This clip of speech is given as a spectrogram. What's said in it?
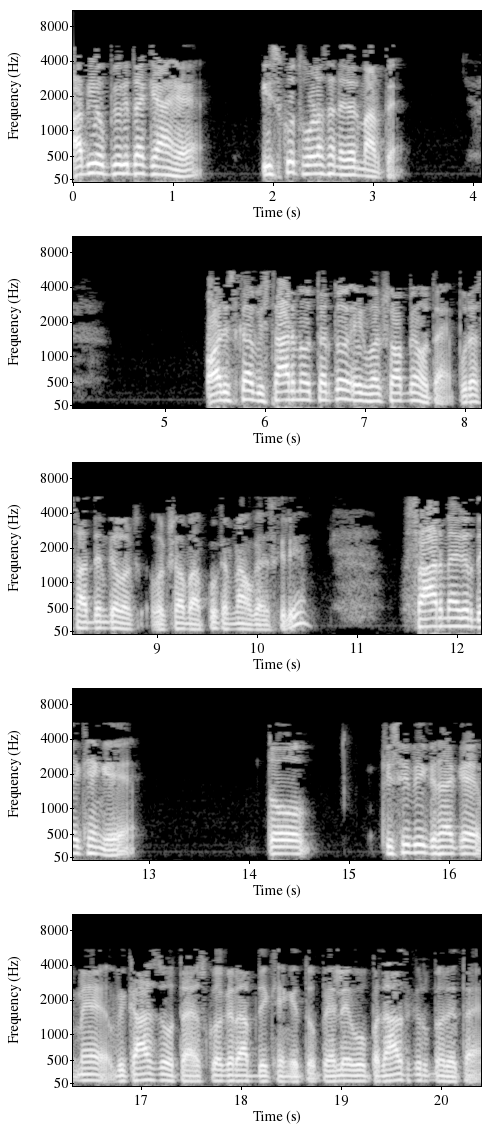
अब ये उपयोगिता क्या है? इसको थोड़ा सा नज़र मारते हैं। और इसका विस्तार में उत्तर तो एक वर्कशॉप में होता है। पूरा सात दिन का वर्कशॉप आपको करना होगा इसके लिए। सार में अगर देखेंगे तो किसी भी ग्रह के में विकास जो होता है, उसको अगर आप देखेंगे तो पहले वो पदार्थ के रूप में रहता है।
